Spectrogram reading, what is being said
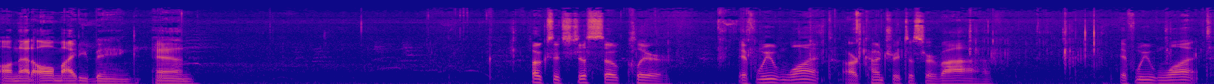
on that almighty being and folks it's just so clear if we want our country to survive if we want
